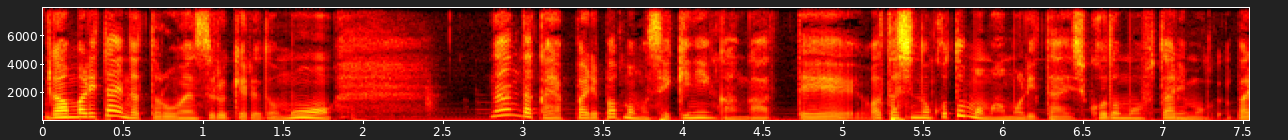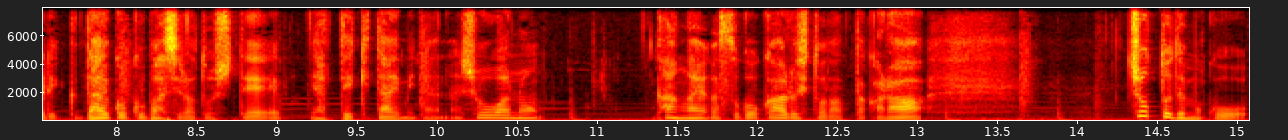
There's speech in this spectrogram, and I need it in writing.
頑張りたいんだったら応援するけれども、なんだかやっぱりパパも責任感があって私のことも守りたいし子供2人もやっぱり大黒柱としてやっていきたいみたいな昭和の考えがすごくある人だったからちょっとでもこ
